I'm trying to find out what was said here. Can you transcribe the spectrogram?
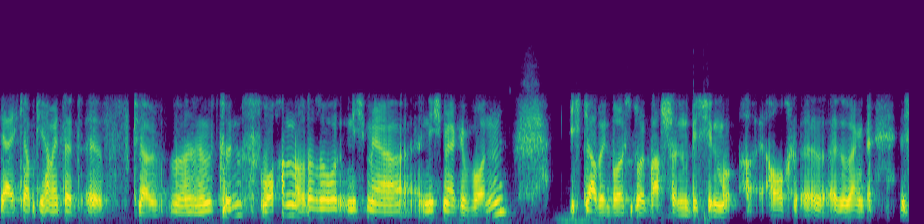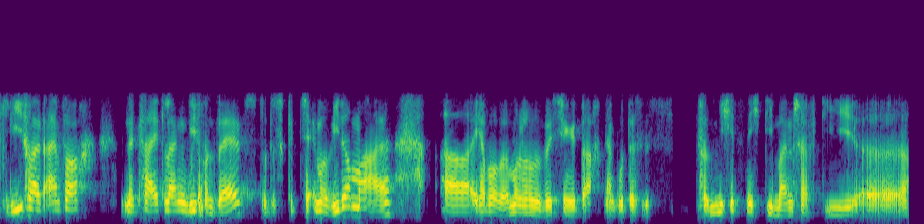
Ja, ich glaube, die haben jetzt seit äh, glaub, fünf Wochen oder so nicht mehr nicht mehr gewonnen. Ich glaube, in Wolfsburg war es schon ein bisschen auch, äh, also sagen, es lief halt einfach eine Zeit lang wie von selbst und das gibt's ja immer wieder mal. Äh, ich habe aber immer schon so ein bisschen gedacht, na gut, das ist für mich jetzt nicht die Mannschaft, die, äh,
